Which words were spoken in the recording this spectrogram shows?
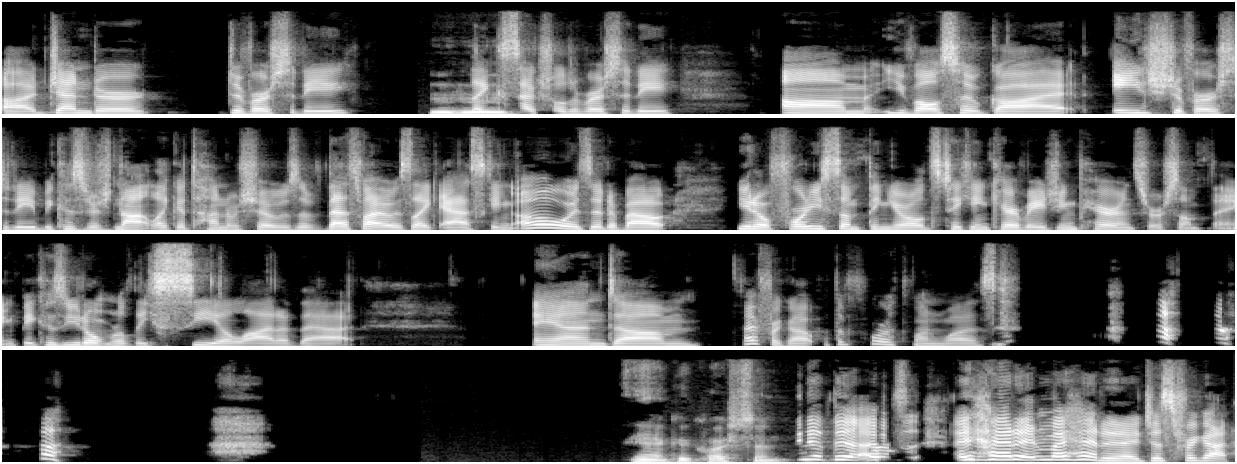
uh, gender diversity, like Mhm. sexual diversity. Um, you've also got age diversity because there's not like a ton of shows of. That's why I was like asking, oh, is it about you know forty something year olds taking care of aging parents or something? Because you don't really see a lot of that. And um, I forgot what the fourth one was. Yeah. Good question. Yeah, I, was, I had it in my head and I just forgot.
